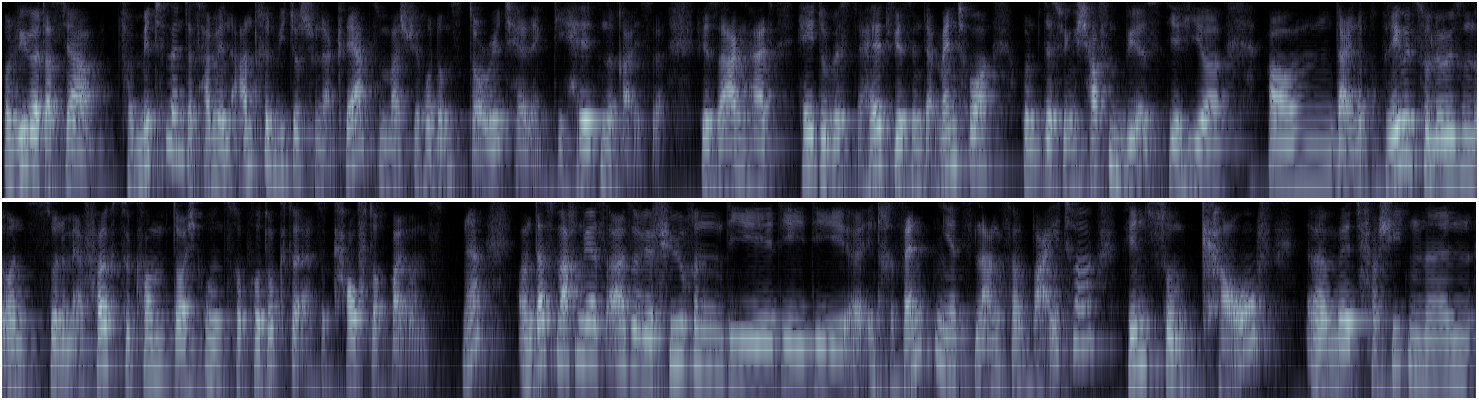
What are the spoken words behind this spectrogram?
Und wie wir das ja vermitteln, das haben wir in anderen Videos schon erklärt, zum Beispiel rund um Storytelling, die Heldenreise. Wir sagen halt, hey, du bist der Held, wir sind der Mentor und deswegen schaffen wir es dir hier, ähm, deine Probleme Probleme zu lösen und zu einem Erfolg zu kommen durch unsere Produkte. Also kauf doch bei uns. Ja? Und das machen wir jetzt also. Wir führen die, die, die Interessenten jetzt langsam weiter hin zum Kauf äh, mit verschiedenen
